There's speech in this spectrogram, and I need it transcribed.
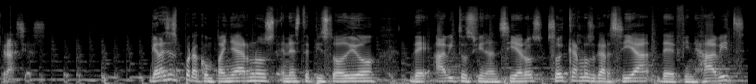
Gracias. Gracias por acompañarnos en este episodio de Hábitos Financieros. Soy Carlos García de FinHabits.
